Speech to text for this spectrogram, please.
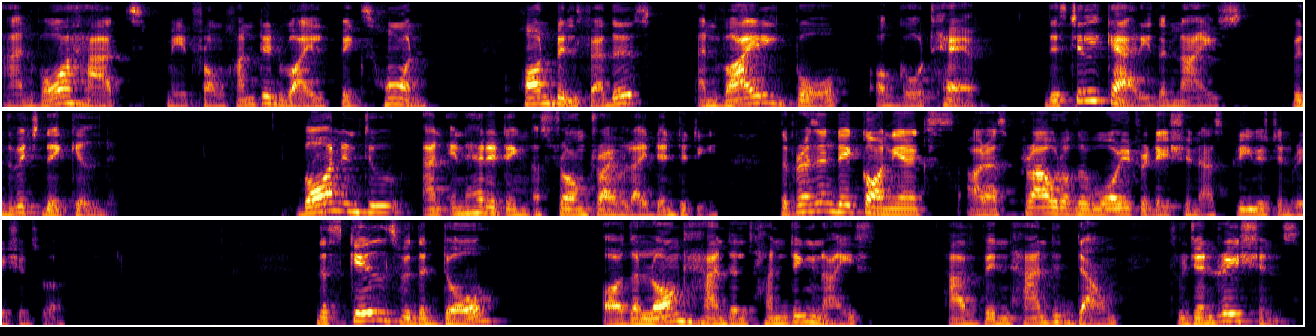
and war hats made from hunted wild pig's horn, hornbill feathers, and wild boar or goat hair. They still carry the knives with which they killed. Born into and inheriting a strong tribal identity, the present day Konyaks are as proud of the warrior tradition as previous generations were. The skills with the daw or the long-handled hunting knife have been handed down through generations.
